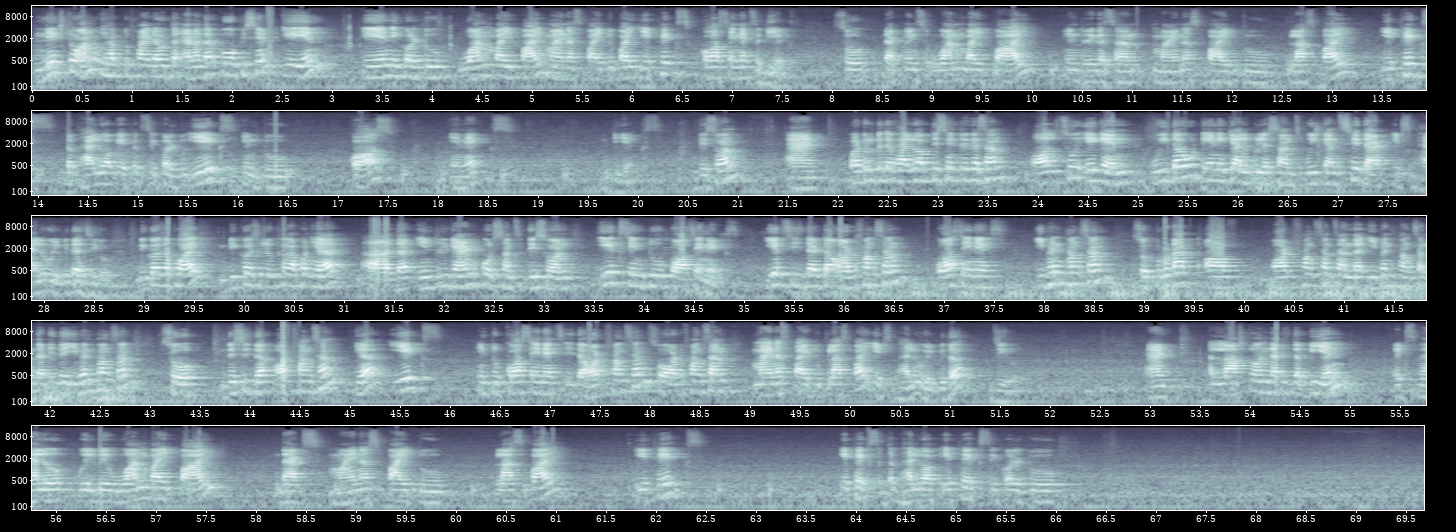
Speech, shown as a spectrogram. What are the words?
next one we have to find out the another coefficient an. An equal to 1 by pi minus pi to pi fx cos nx dx so that means 1 by pi integration minus pi to plus pi fx the value of fx equal to x into cos nx dx this one and what will be the value of this integration? Also again without any calculations we can say that its value will be the zero. Because of why? Because looking upon here uh, the integrand portions this one x into cos nx. X is that the odd function cos nx even function. So product of odd functions and the even function that is the even function. So this is the odd function here x into cos nx is the odd function. So odd function minus pi to plus pi its value will be the zero. And last one that is the bn its value will be 1 by pi that's minus pi to plus pi fx. fx the value of fx equal to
